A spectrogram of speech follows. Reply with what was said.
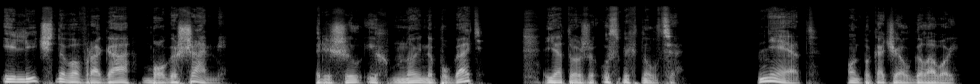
и личного врага бога Шамми. Решил их мной напугать? Я тоже усмехнулся. «Нет», — он покачал головой.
